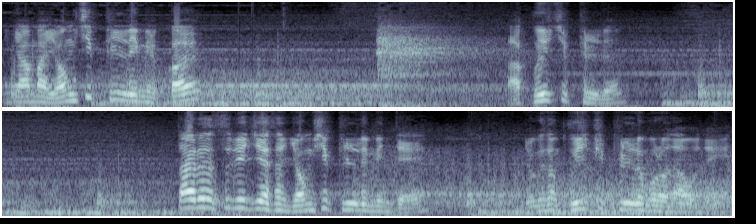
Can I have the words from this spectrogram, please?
이게 아마 영식 필름일걸? 아, 90집 필름. 다른 3G에선 영식 필름인데 여기선 90집 필름으로 나오네.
